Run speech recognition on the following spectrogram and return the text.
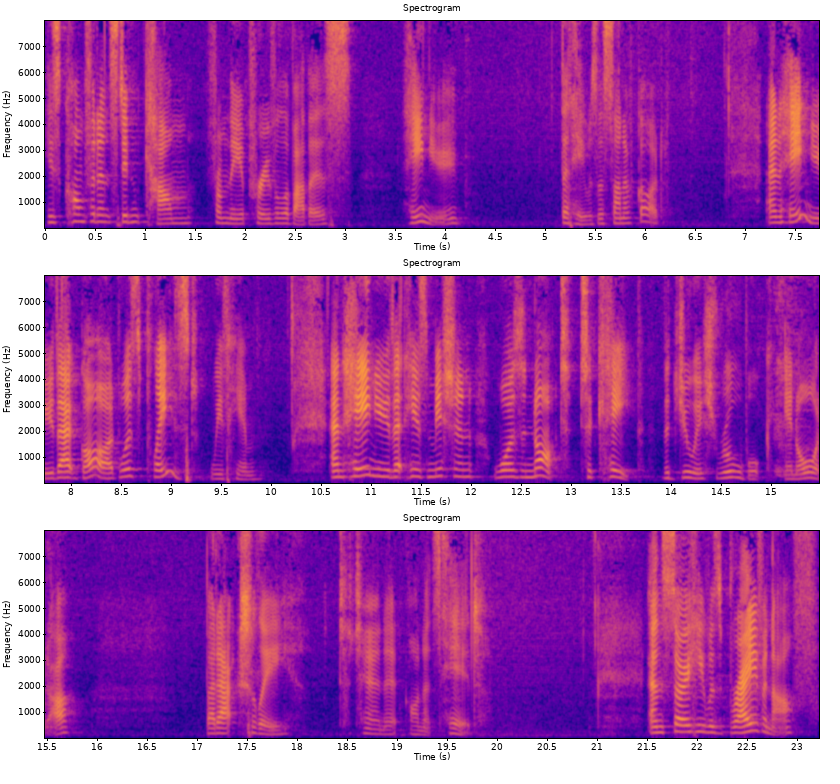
His confidence didn't come from the approval of others. He knew that he was the Son of God. And he knew that God was pleased with him. And he knew that his mission was not to keep the Jewish rule book in order, but actually to turn it on its head. And so he was brave enough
